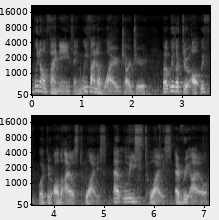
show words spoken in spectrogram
we don't find anything. We find a wired charger, but we look through all we looked through all the aisles twice, at least twice, every aisle.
